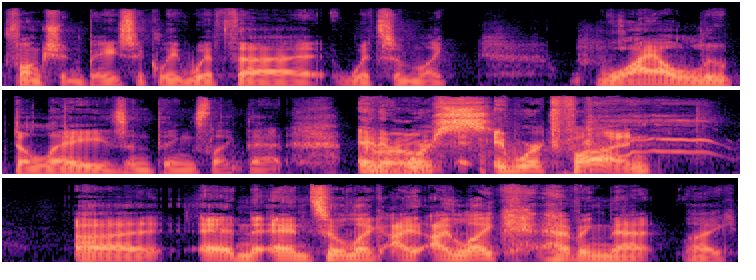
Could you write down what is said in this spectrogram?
function, basically with uh, with some like while loop delays and things like that. And it worked. It worked fine. uh, and and so like I, I like having that like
